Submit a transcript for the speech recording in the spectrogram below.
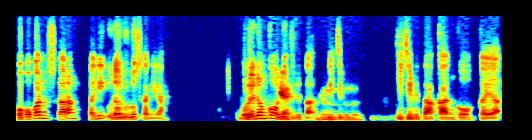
Koko kan sekarang tadi udah lulus kan ya? Boleh dong kok yeah, dicerita, dicerita, diceritakan kok kayak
